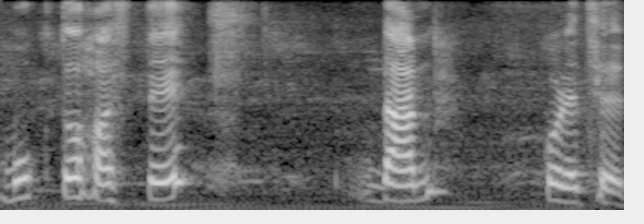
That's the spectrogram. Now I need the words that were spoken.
মুক্ত হস্তে দান করেছেন।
